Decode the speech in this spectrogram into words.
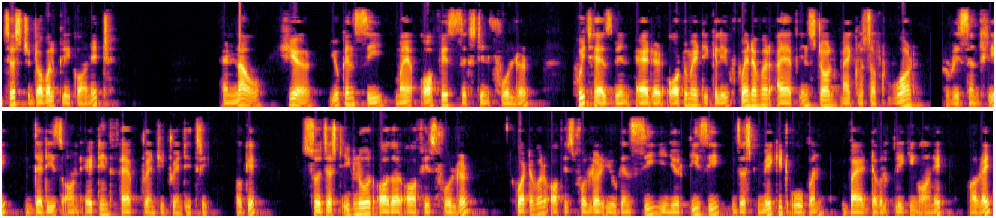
Just double click on it. And now here you can see my office 16 folder which has been added automatically whenever I have installed Microsoft Word recently that is on 18th Feb 2023 okay? So just ignore other office folder. Whatever office folder you can see in your PC just make it open by double clicking on it alright?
